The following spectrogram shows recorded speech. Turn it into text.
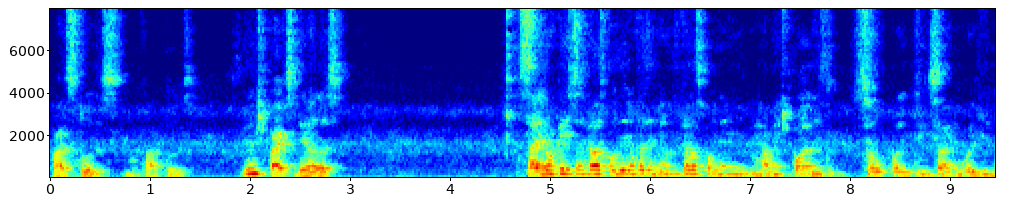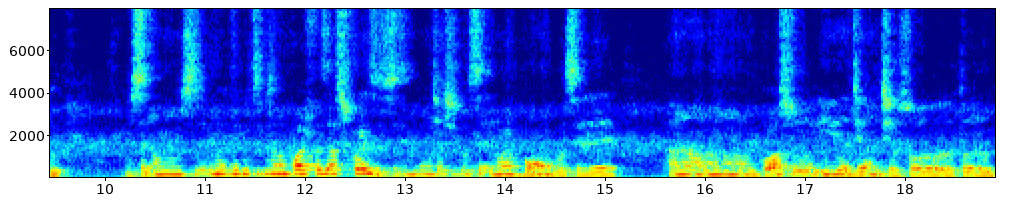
quase todas, não falar todas, grande parte delas saíram acreditando que elas poderiam fazer menos do que elas realmente podem. Seu potencial é engolido. Você não, você não você não pode fazer as coisas. Você simplesmente acha que você não é bom, você ah, não, não, não, não posso ir adiante, eu sou, eu tô...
